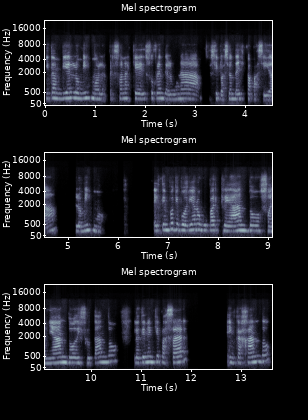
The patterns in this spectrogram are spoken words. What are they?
y también lo mismo, las personas que sufren de alguna situación de discapacidad, lo mismo, el tiempo que podrían ocupar creando, soñando, disfrutando, lo tienen que pasar encajando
